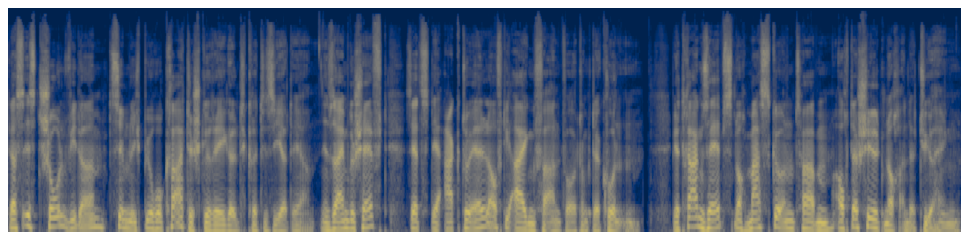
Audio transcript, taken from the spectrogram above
Das ist schon wieder ziemlich bürokratisch geregelt, kritisiert er. In seinem Geschäft setzt er aktuell auf die Eigenverantwortung der Kunden. Wir tragen selbst noch Maske und haben auch das Schild noch an der Tür hängen.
